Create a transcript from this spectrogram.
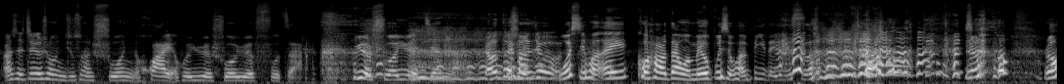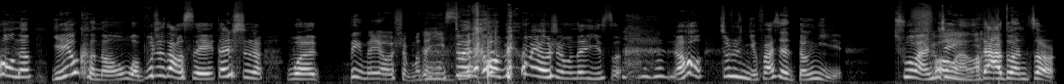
而且这个时候，你就算说，你的话也会越说越复杂，越说越艰难。然后对方就 我喜欢 A（ 括号），但我没有不喜欢 B 的意思。然后，然后呢，也有可能我不知道 C，但是我并没有什么的意思。对，但 我并没有什么的意思。然后就是你发现，等你说完这一大段字儿，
